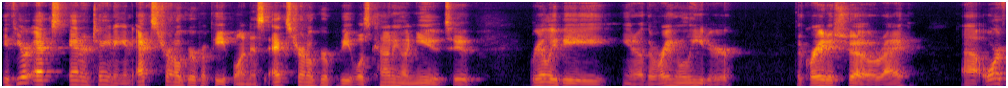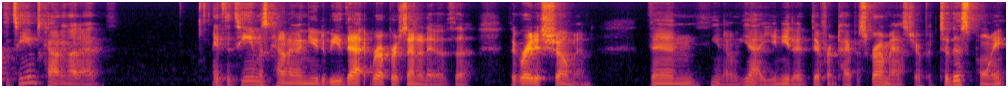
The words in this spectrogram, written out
If you're ex- entertaining an external group of people and this external group of people is counting on you to really be you know the ring leader the greatest show right? Uh, or if the team's counting on that if the team is counting on you to be that representative the, the greatest showman then you know yeah you need a different type of scrum master. But to this point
